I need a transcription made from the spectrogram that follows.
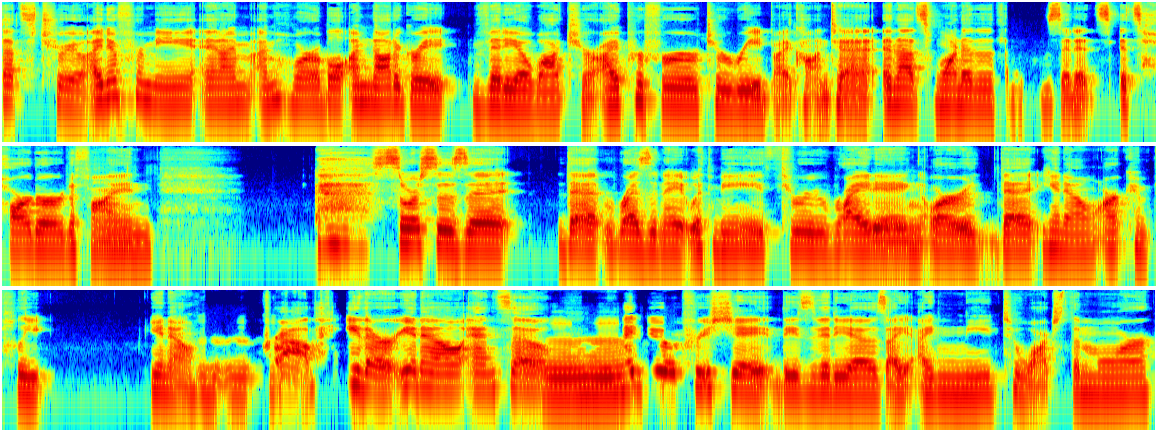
that's true. I know for me, and I'm I'm horrible. I'm not a great video watcher. I prefer to read my content, and that's one of the things that it's it's harder to find sources that that resonate with me through writing or that you know aren't complete you know, mm-hmm, mm-hmm. crap either, you know. And so mm-hmm. I do appreciate these videos. I, I need to watch them more.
